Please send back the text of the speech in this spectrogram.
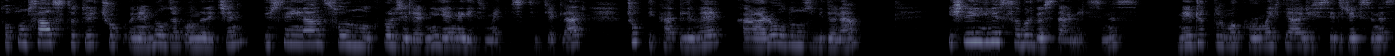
Toplumsal statü çok önemli olacak onlar için. Üstlenilen sorumluluk projelerini yerine getirmek isteyecekler. Çok dikkatli ve kararlı olduğunuz bir dönem. İşle ilgili sabır göstermelisiniz. Mevcut duruma koruma ihtiyacı hissedeceksiniz.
